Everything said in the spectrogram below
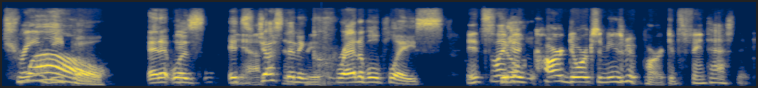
train depot, and it was. It's Yeah, just an it's amazing. incredible place. It's like Still- a car dorks amusement park. It's fantastic.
